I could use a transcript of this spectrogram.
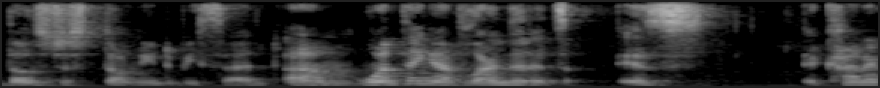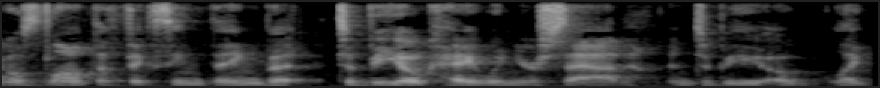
those just don't need to be said. Um, one thing I've learned that it's is it kind of goes along with the fixing thing, but to be okay when you're sad and to be like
